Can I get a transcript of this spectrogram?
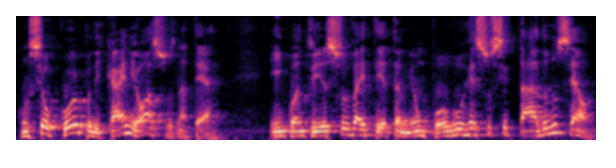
com seu corpo de carne e ossos na terra. Enquanto isso, vai ter também um povo ressuscitado no céu.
